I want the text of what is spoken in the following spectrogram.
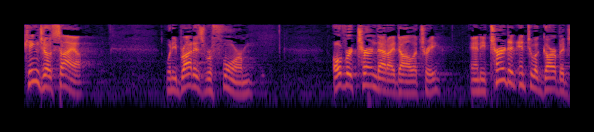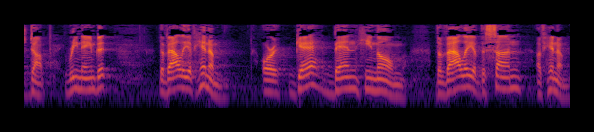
King Josiah, when he brought his reform, overturned that idolatry and he turned it into a garbage dump, renamed it the Valley of Hinnom or Ge Ben Hinnom, the Valley of the Son of Hinnom.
